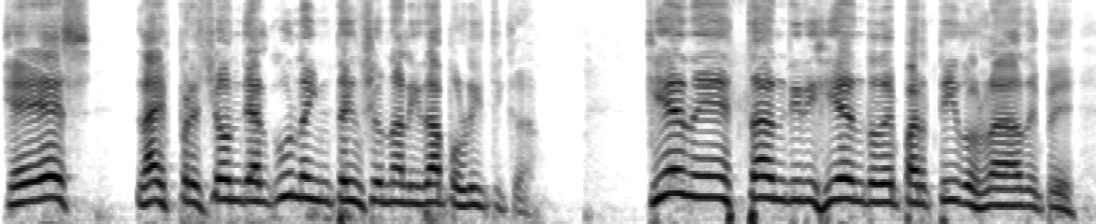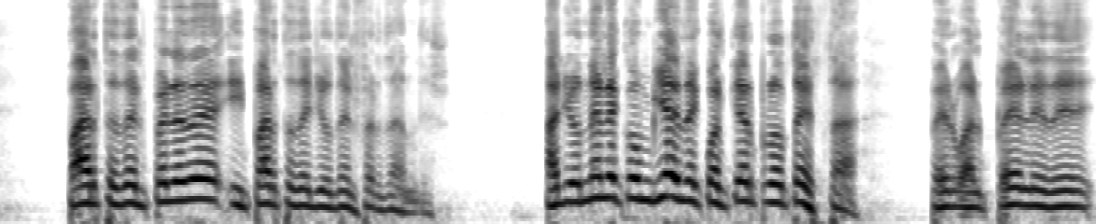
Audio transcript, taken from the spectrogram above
que es la expresión de alguna intencionalidad política. ¿Quiénes están dirigiendo de partidos la ADP? Parte del PLD y parte de Lionel Fernández. A Lionel le conviene cualquier protesta, pero al PLD,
